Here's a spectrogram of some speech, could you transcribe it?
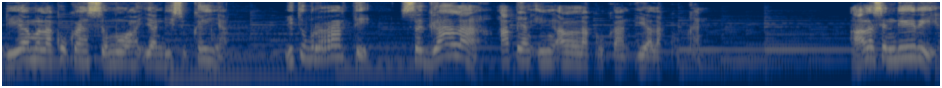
Dia melakukan semua yang disukainya. Itu berarti segala apa yang ingin Allah lakukan, Ia lakukan. Allah sendiri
